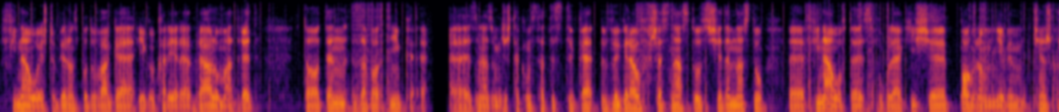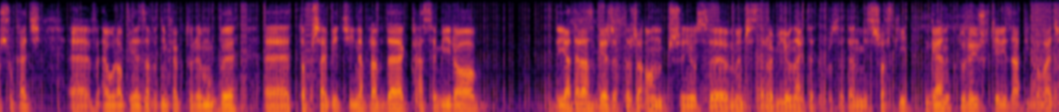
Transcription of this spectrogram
finału. Jeszcze biorąc pod uwagę jego karierę w Realu Madryt, to ten zawodnik E, znalazłem gdzieś taką statystykę, wygrał w 16 z 17 e, finałów. To jest w ogóle jakiś e, pogrom. Nie wiem, ciężko szukać w Europie zawodnika, który mógłby to przebić i naprawdę Casemiro ja teraz wierzę w to, że on przyniósł Manchesterowi United po prostu ten mistrzowski gen, który już chcieli zaaplikować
